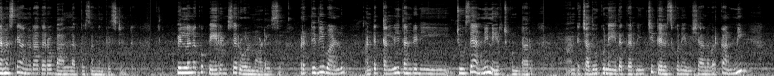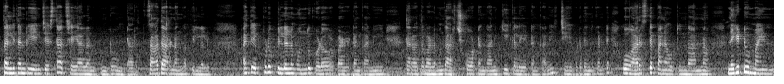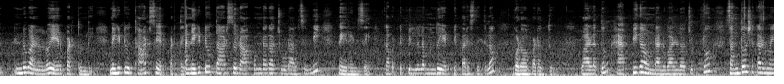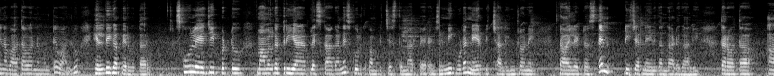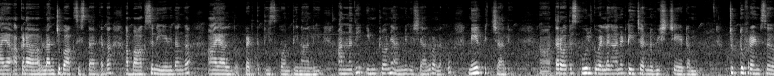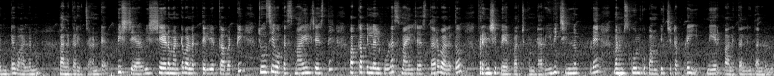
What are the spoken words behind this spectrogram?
నమస్తే అనురాధారావు బాలల హక్కుల సంఘం ప్రెసిడెంట్. పిల్లలకు పేరెంట్సే రోల్ మోడల్స్. ప్రతిదీ వాళ్ళు అంటే తల్లి తండ్రిని చూసే అన్నీ నేర్చుకుంటారు. అంటే చదువుకునే దగ్గర నుంచి తెలుసుకునే విషయాల వరకు అన్నీ తల్లిదండ్రి ఏం చేస్తే అది చేయాలనుకుంటూ ఉంటారు. సాధారణంగా పిల్లలు. అయితే ఎప్పుడు పిల్లల ముందు గొడవ పడటం కానీ తర్వాత వాళ్ళ ముందు అరుచుకోవటం కానీ కీకలేయటం కానీ చేయకూడదు. ఎందుకంటే ఓ అరిస్తే పని అవుతుందా అన్న నెగిటివ్ మైండ్ వాళ్ళలో ఏర్పడుతుంది. నెగిటివ్ థాట్స్ ఏర్పడతాయి. ఆ నెగిటివ్ థాట్స్ రాకుండా చూడాల్సింది పేరెంట్సే కాబట్టి పిల్లల ముందు ఎట్టి పరిస్థితిలో గొడవ పడద్దు. వాళ్ళతో హ్యాపీగా ఉండాలి. వాళ్ళ చుట్టూ సంతోషకరమైన వాతావరణం ఉంటే వాళ్ళు హెల్తీగా పెరుగుతారు. స్కూల్ ఏజ్ ఇప్పుడు మామూలుగా త్రీ ప్లస్ కాగానే స్కూల్కి పంపించేస్తున్నారు పేరెంట్స్. అన్నీ కూడా నేర్పించాలి ఇంట్లోనే. టాయిలెట్ వస్తే టీచర్ని ఏ విధంగా అడగాలి? తర్వాత ఆయా అక్కడ లంచ్ బాక్స్ ఇస్తారు కదా ఆ బాక్స్ని ఏ విధంగా ఆయాలు పెడితే తీసుకొని తినాలి అన్నది ఇంట్లోనే అన్ని విషయాలు వాళ్ళకు నేర్పించాలి. తర్వాత స్కూల్కి వెళ్ళగానే టీచర్ను విష్ చేయటం చుట్టూ ఫ్రెండ్స్ ఉంటే వాళ్ళను పలకరించ అంటే విష్ చేయాలి విష్ చేయడం అంటే వాళ్ళకి తెలియదు కాబట్టి చూసి ఒక స్మైల్ చేస్తే పక్క పిల్లలు కూడా స్మైల్ చేస్తారు వాళ్ళతో ఫ్రెండ్షిప్ ఏర్పరచుకుంటారు. ఇవి చిన్నప్పుడే మనం స్కూల్కు పంపించేటప్పుడే నేర్పాలి తల్లిదండ్రులు.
